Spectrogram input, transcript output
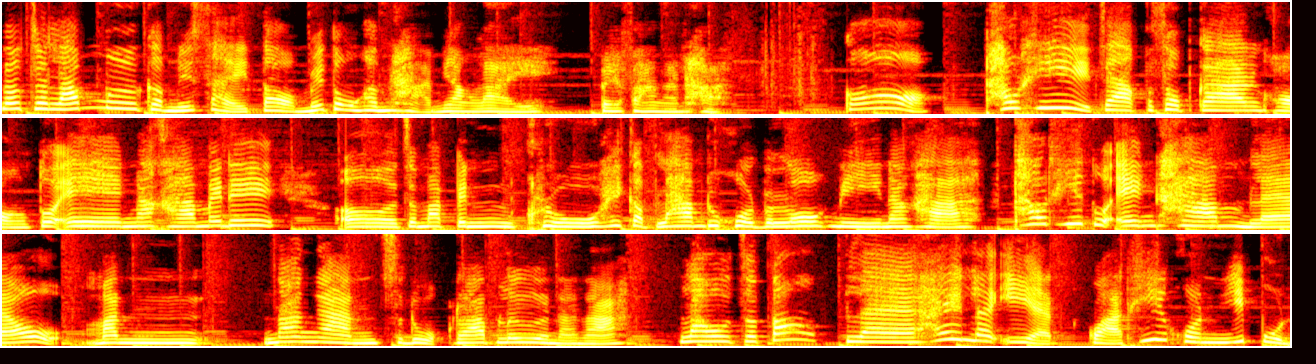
เราจะรับมือกับนิสัยตอบไม่ตรงคำถามอย่างไร ไปฟังกันค่ะ ก็เท่าที่จากประสบการณ์ของตัวเองนะคะ ไม่ได้เออจะมาเป็นครูให้กับล่ามทุกคนบนโลกนี้นะคะ เท่าที่ตัวเองทำแล้วมัน หน้างานสะดวกราบรื่นนะนะ เราจะต้องแปลให้ละเอียดกว่าที่คนญี่ปุ่น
